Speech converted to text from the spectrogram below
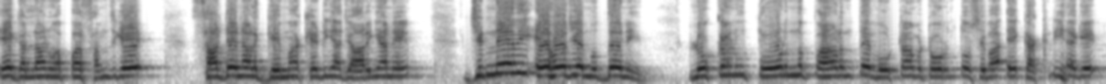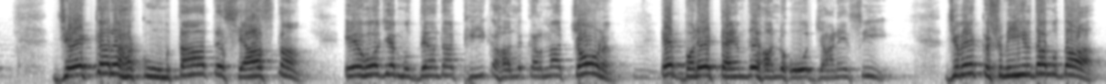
ਇਹ ਗੱਲਾਂ ਨੂੰ ਆਪਾਂ ਸਮਝ ਗਏ। ਸਾਡੇ ਨਾਲ ਗੇਮਾਂ ਖੇਡੀਆਂ ਜਾ ਰਹੀਆਂ ਨੇ। ਜਿੰਨੇ ਵੀ ਇਹੋ ਜਿਹੇ ਮੁੱਦੇ ਨੇ, ਲੋਕਾਂ ਨੂੰ ਤੋੜਨ, ਪਾੜਨ ਤੇ ਵੋਟਾਂ ਵਟੋਰਨ ਤੋਂ ਸਿਵਾ ਇਹ ਕੱਖ ਨਹੀਂ ਹੈਗੇ। ਜੇਕਰ ਹਕੂਮਤਾਂ ਤੇ ਸਿਆਸਤਾਂ ਇਹੋ ਜਿਹੇ ਮੁੱਦਿਆਂ ਦਾ ਠੀਕ ਹੱਲ ਕਰਨਾ ਚਾਹਣ, ਇਹ ਬੜੇ ਟਾਈਮ ਦੇ ਹੱਲ ਹੋ ਜਾਣੇ ਸੀ। ਜਿਵੇਂ ਕਸ਼ਮੀਰ ਦਾ ਮੁੱਦਾ,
